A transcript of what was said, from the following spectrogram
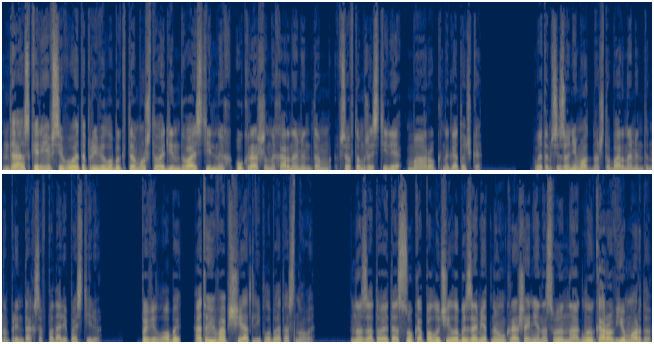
Да, скорее всего, это привело бы к тому, что один-два стильных, украшенных орнаментом все в том же стиле маорок-ноготочка в этом сезоне модно, чтобы орнаменты на принтах совпадали по стилю, повело бы, а то и вообще отлипло бы от основы. Но зато эта сука получила бы заметное украшение на свою наглую коровью морду.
